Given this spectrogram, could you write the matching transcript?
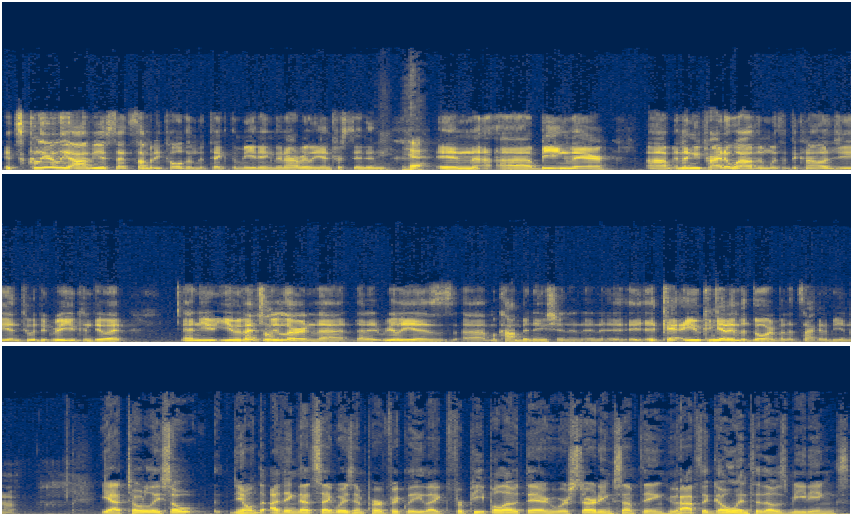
it's clearly obvious that somebody told them to take the meeting. They're not really interested in yeah. in uh, being there, um, and then you try to wow them with the technology, and to a degree you can do it, and you, you eventually learn that, that it really is um, a combination, and, and it, it can you can get in the door, but it's not going to be enough. Yeah, totally. So, you know, I think that segues in perfectly. Like for people out there who are starting something, who have to go into those meetings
